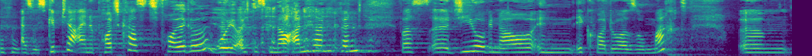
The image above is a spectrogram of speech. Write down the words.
also es gibt ja eine Podcast-Folge, ja. wo ihr euch das genau anhören könnt, was äh, Gio genau in Ecuador so macht. Ähm,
